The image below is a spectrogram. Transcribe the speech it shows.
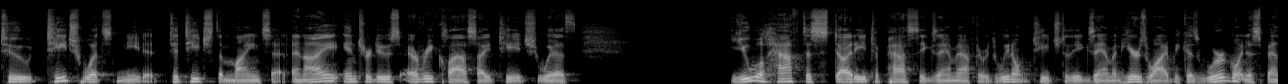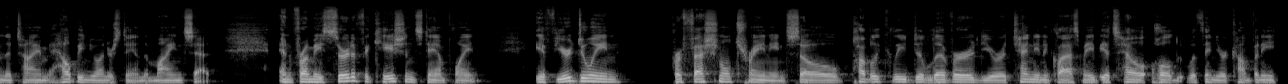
to teach what's needed, to teach the mindset. And I introduce every class I teach with you will have to study to pass the exam afterwards. We don't teach to the exam. And here's why because we're going to spend the time helping you understand the mindset. And from a certification standpoint, if you're doing professional training, so publicly delivered, you're attending a class, maybe it's held, within your company,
